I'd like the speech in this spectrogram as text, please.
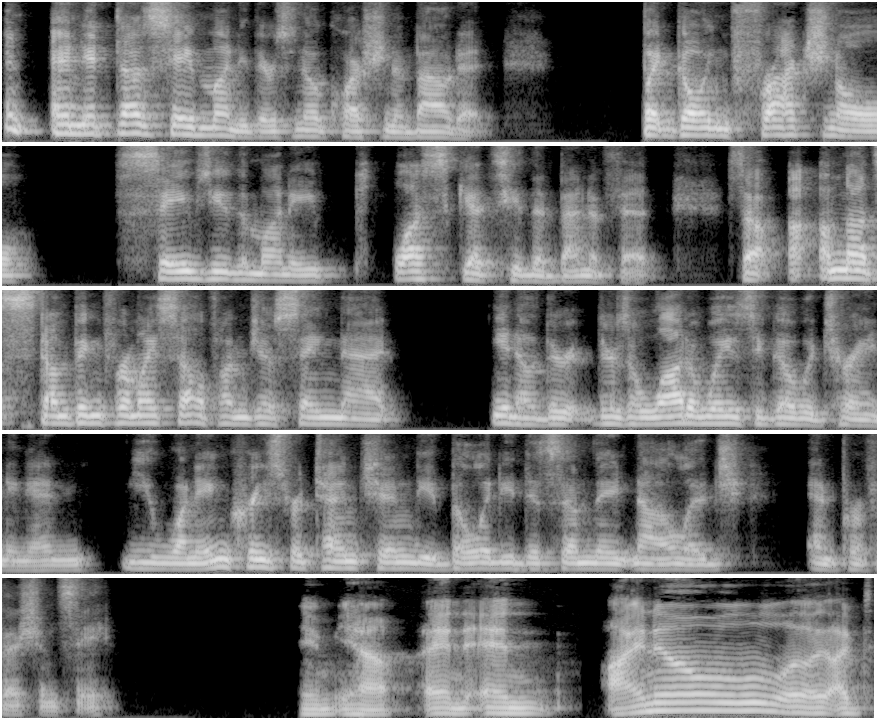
and and it does save money. There's no question about it. But going fractional saves you the money plus gets you the benefit. So I'm not stumping for myself. I'm just saying that you know there there's a lot of ways to go with training and you want to increase retention the ability to disseminate knowledge and proficiency yeah and and i know uh, i've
